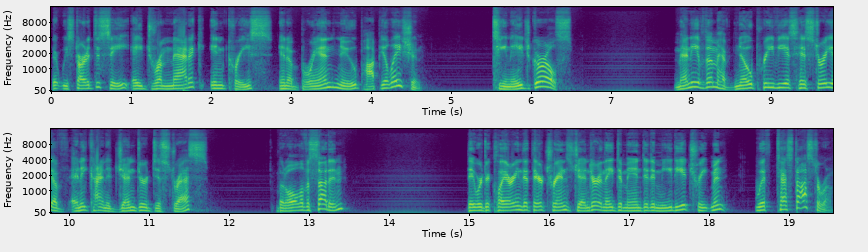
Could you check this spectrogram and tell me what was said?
That we started to see a dramatic increase in a brand new population teenage girls. Many of them have no previous history of any kind of gender distress, but all of a sudden, they were declaring that they're transgender and they demanded immediate treatment with testosterone.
